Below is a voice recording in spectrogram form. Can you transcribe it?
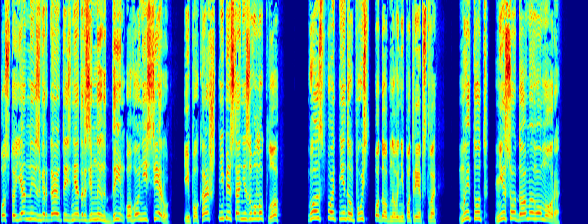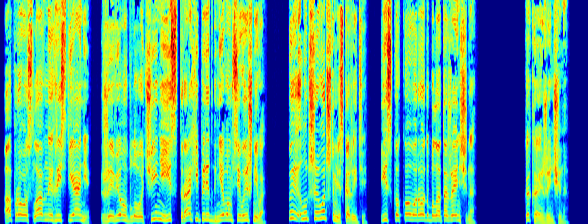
постоянно извергают из недр земных дым, огонь и серу, и пока что небеса не заволокло. Господь не допустит подобного непотребства. Мы тут не Содом и Гомора, а православные христиане, живем в благочине и страхе перед гневом Всевышнего. Вы лучше вот что мне скажите. Из какого рода была та женщина?» «Какая женщина?»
